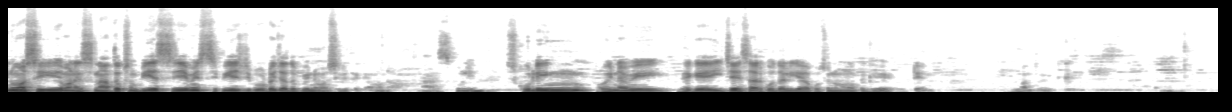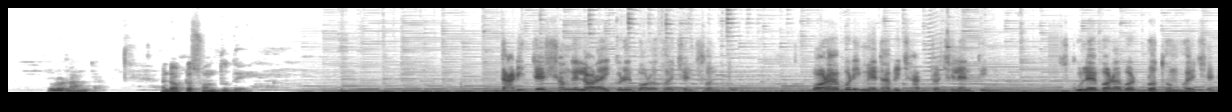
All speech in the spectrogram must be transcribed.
ইউনিভার্সিটি মানে স্নাতক বিএসসি এমএসসি পিএইচডি পুরোটাই যাদবপুর ইউনিভার্সিটি থেকে আমরা। আর স্কুলিং স্কুলিং হইনাবি থেকে এইচএস আর কোদালিয়া পশ্চিমবঙ্গ থেকে টেন মাধ্যমিক। পুরো নামটা? ডক্টর সন্তু দে। দারিদ্র্যের সঙ্গে লড়াই করে বড় হয়েছেন সন্তু। বরাবরই মেধাবী ছাত্র ছিলেন তিনি। স্কুলে বরাবর প্রথম হয়েছেন।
